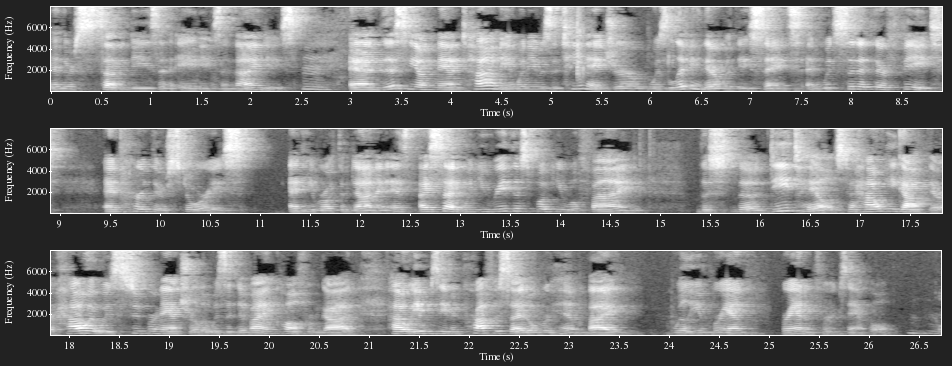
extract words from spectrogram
in their 70s and 80s and 90s. Hmm. And this young man, Tommy, when he was a teenager, was living there with these saints and would sit at their feet and heard their stories and he wrote them down. And as I said, when you read this book, you will find the, the details to how he got there, how it was supernatural, it was a divine call from God, how it was even prophesied over him by William Brand, Branham, for example, mm-hmm.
